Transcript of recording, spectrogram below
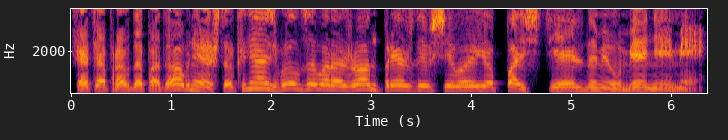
хотя правдоподобнее, что князь был заворожен прежде всего ее постельными умениями.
